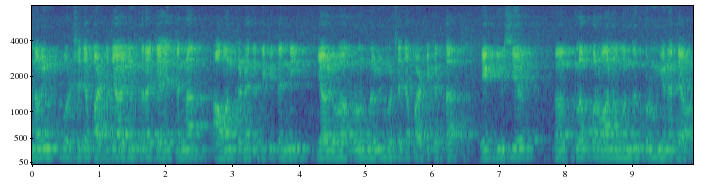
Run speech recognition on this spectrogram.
नवीन वर्षाच्या पार्टीचे आयोजन करायचे आहे त्यांना आवाहन करण्यात येते की त्यांनी या विभागाकडून नवीन वर्षाच्या पार्टीकरिता एक दिवसीय क्लब परवाना मंजूर करून घेण्यात यावा.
